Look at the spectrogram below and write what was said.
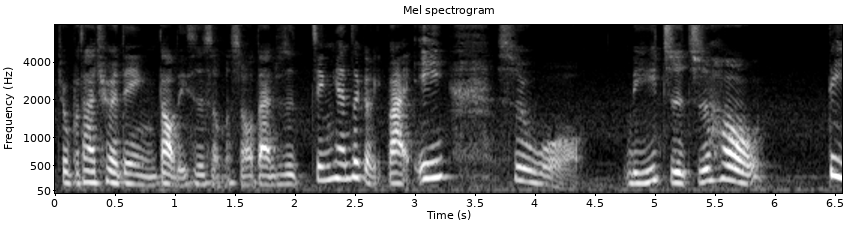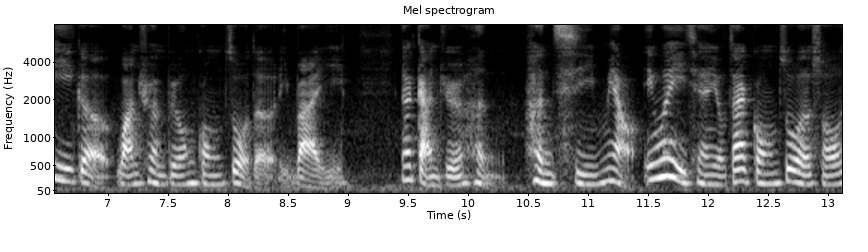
就不太确定到底是什么时候。但就是今天这个礼拜一是我离职之后第一个完全不用工作的礼拜一，那感觉很很奇妙。因为以前有在工作的时候，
